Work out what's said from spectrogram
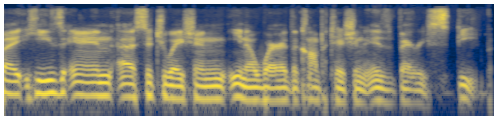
But he's in a situation, you know, where the competition is very steep.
